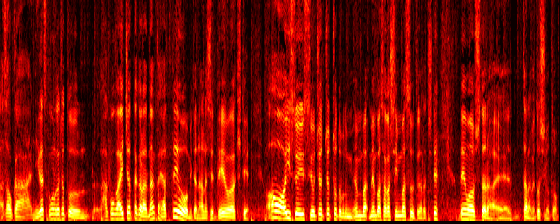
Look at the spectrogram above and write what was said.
浅岡2月9日ちょっと箱が開いちゃったから何かやってよみたいな話で電話が来てああいいっすよいいっすよちょちょちょっとメンバーメンバー探してみますって形で電話をしたら、えー、田辺俊野と、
